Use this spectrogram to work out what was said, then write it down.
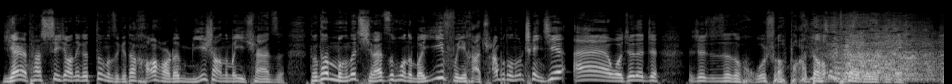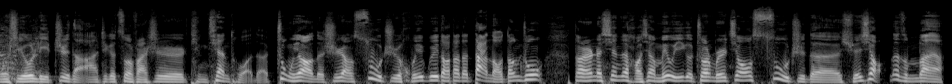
沿着他睡觉那个凳子，给他好好的迷上那么一圈子。等他猛的起来之后呢，把衣服一哈全部都能趁接。哎，我觉得这这这这是胡说八道。对对对对，我是有理智的啊，这个做法是挺欠妥的。重要的是让素质回归到他的大脑当中。当然呢，现在好像没有一个专门教素质的学校，那怎么办呀？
